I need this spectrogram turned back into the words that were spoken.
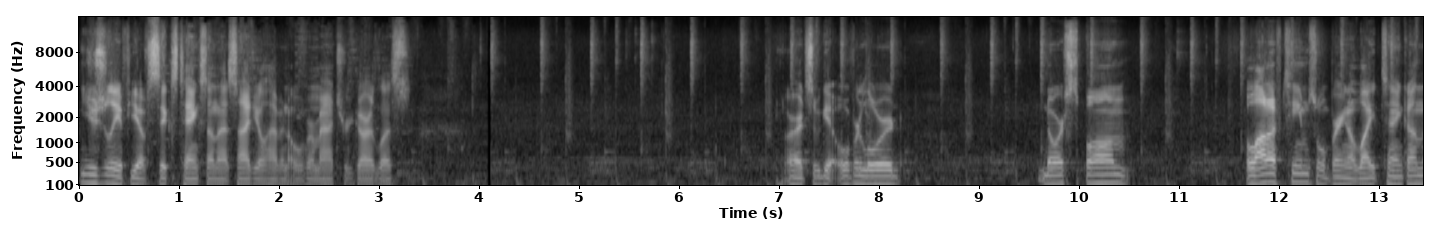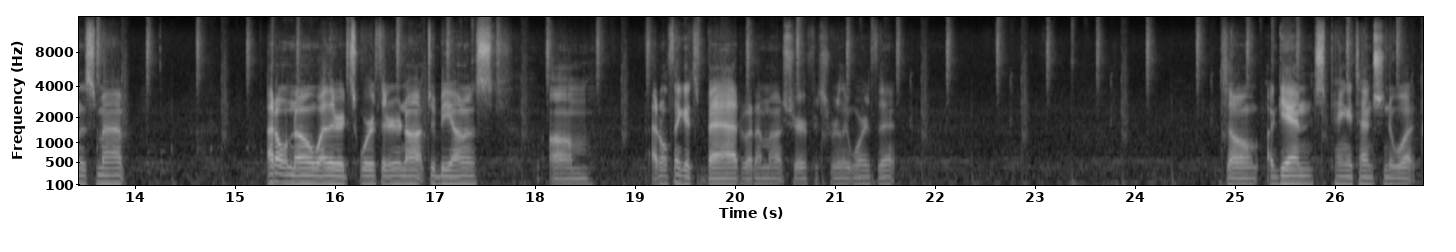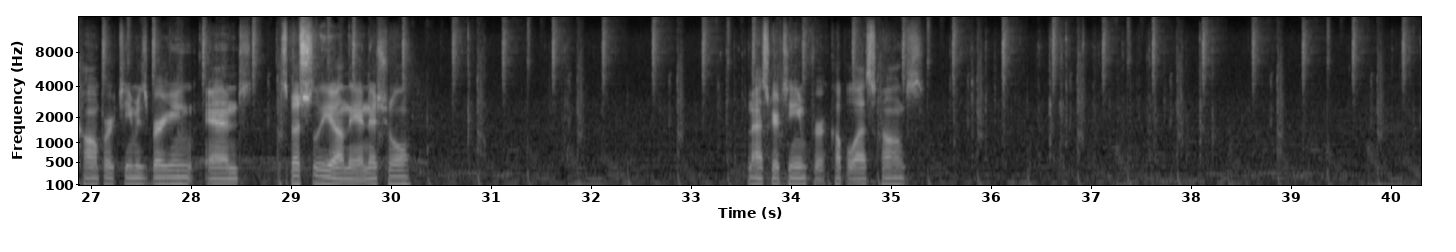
Usually if you have six tanks on that side, you'll have an overmatch regardless. Alright, so we get Overlord, North Spawn. A lot of teams will bring a light tank on this map. I don't know whether it's worth it or not, to be honest. Um, I don't think it's bad, but I'm not sure if it's really worth it. So, again, just paying attention to what comp our team is bringing, and especially on the initial. ask our team for a couple S-Conks.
